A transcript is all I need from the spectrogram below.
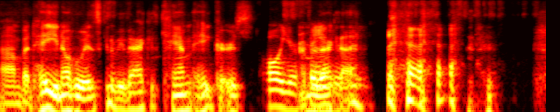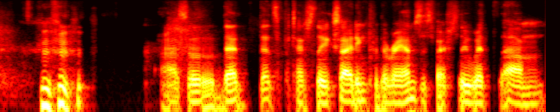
Um, but hey, you know who is going to be back is Cam Akers. Oh, your Remember that favorite. Uh, so that that's potentially exciting for the Rams, especially with um,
